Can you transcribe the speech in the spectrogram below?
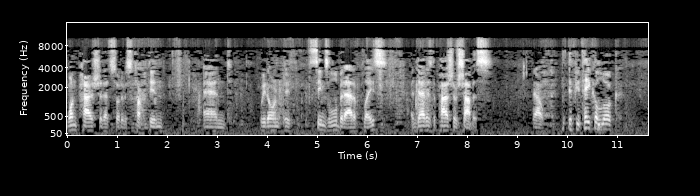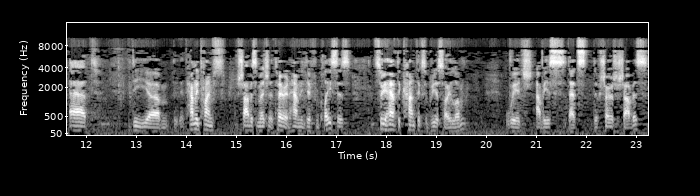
one parsha that sort of is tucked in, and we don't. It seems a little bit out of place, and that is the parsha of Shabbos. Now, if you take a look at the um, how many times Shabbos is mentioned in the Torah in how many different places, so you have the context of Bria Soilam, which obvious that's the Shorosh Shabbos.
